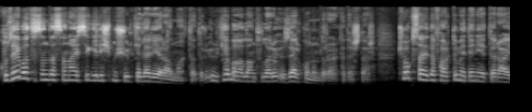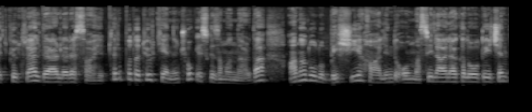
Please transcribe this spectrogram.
Kuzeybatısında sanayisi gelişmiş ülkeler yer almaktadır. Ülke bağlantıları özel konumdur arkadaşlar. Çok sayıda farklı medeniyetlere ait kültürel değerlere sahiptir. Bu da Türkiye'nin çok eski zamanlarda Anadolu beşiği halinde olmasıyla alakalı olduğu için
